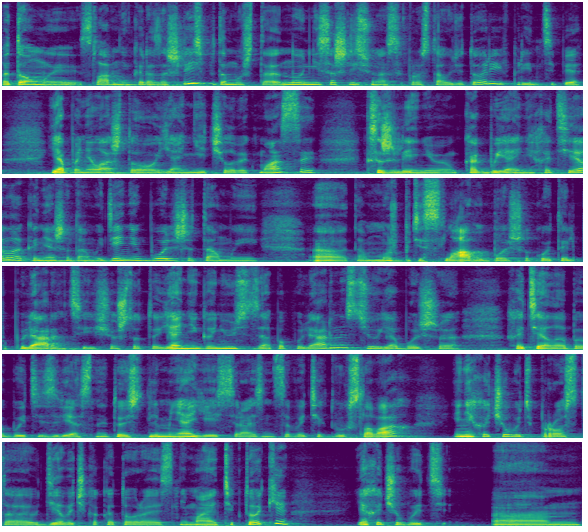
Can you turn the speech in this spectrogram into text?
Потом мы славненько разошлись, потому что, ну, не сошлись у нас просто аудитории, в принципе. Я поняла, что я не человек массы, к сожалению. Как бы я и не хотела, конечно, там и денег больше, там и, э, там, может быть, и славы больше какой-то, или популярности, еще что-то. Я не гонюсь за популярностью, я больше хотела бы быть известной. То есть для меня есть разница в этих двух словах. Я не хочу быть просто девочка, которая снимает тиктоки. Я хочу быть... Эм,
